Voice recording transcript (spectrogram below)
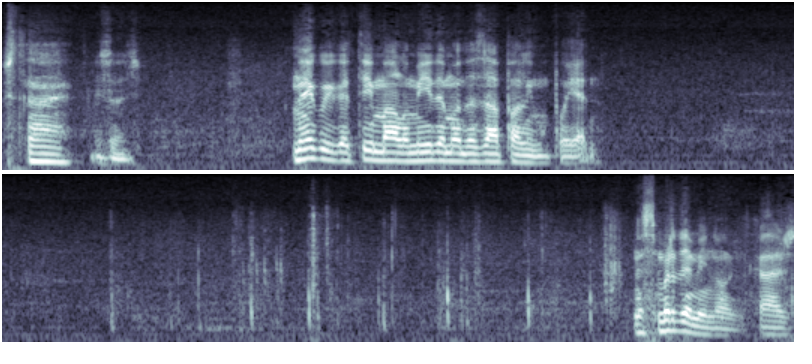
Šta je? Izađi. Nego i ga ti malo, mi idemo da zapalimo po jednu. Ne smrde mi nogi, kaži.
